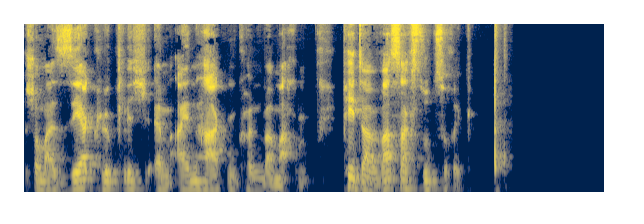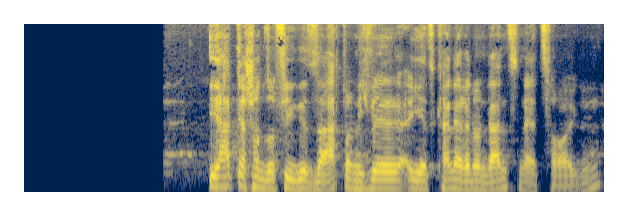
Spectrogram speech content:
schon mal sehr glücklich. Ähm, einhaken können wir machen. Peter, was sagst du zurück? Ihr habt ja schon so viel gesagt und ich will jetzt keine Redundanzen erzeugen.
